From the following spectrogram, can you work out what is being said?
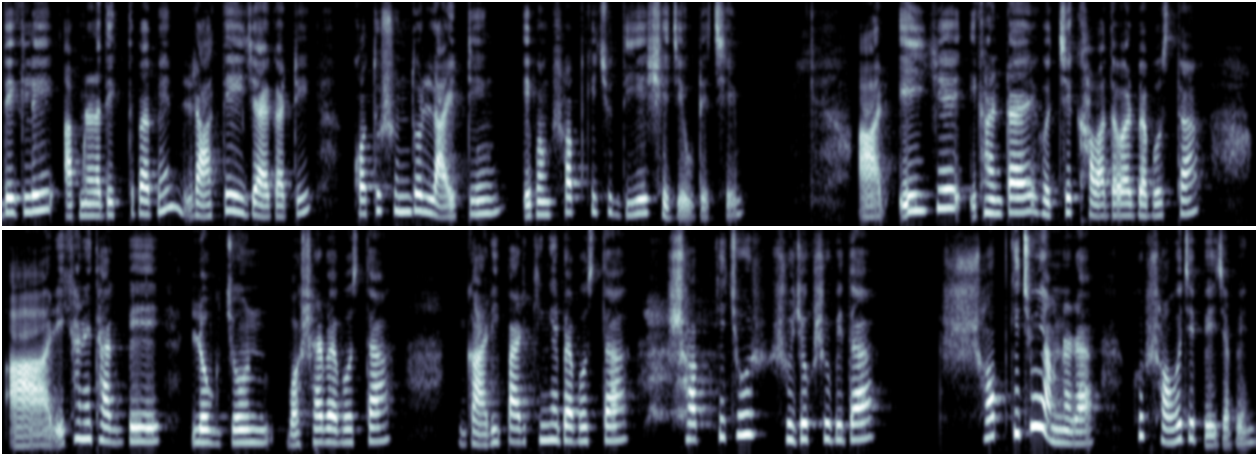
দেখলেই আপনারা দেখতে পাবেন রাতে এই জায়গাটি কত সুন্দর লাইটিং এবং সব কিছু দিয়ে সেজে উঠেছে। আর এই যে এখানটায় হচ্ছে খাওয়া দাওয়ার ব্যবস্থা আর এখানে থাকবে লোকজন বসার ব্যবস্থা, গাড়ি পার্কিংয়ের ব্যবস্থা সব কিছুর সুযোগ সুবিধা সব কিছুই আপনারা খুব সহজে পেয়ে যাবেন।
